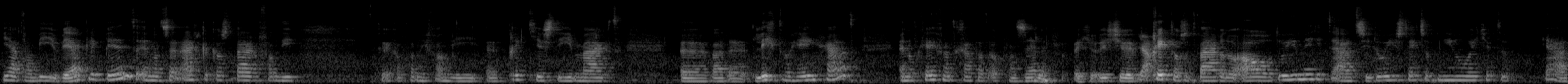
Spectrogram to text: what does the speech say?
ja, van wie je werkelijk bent. En dat zijn eigenlijk als het ware van die, ik zeg al, van die, van die eh, prikjes die je maakt eh, waar de het licht doorheen gaat. En op een gegeven moment gaat dat ook vanzelf. Weet je? Dus je Ja. prikt als het ware door al, door je meditatie, door je steeds opnieuw, weet je, te, ja,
